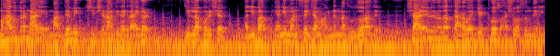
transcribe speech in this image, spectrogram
महारुद्र नाळे माध्यमिक शिक्षणाधिकारी रायगड जिल्हा परिषद अलिबाग यांनी मनसेच्या मागण्यांना दुजोरा देत शाळेविरोधात कारवाईचे ठोस आश्वासन दिले.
